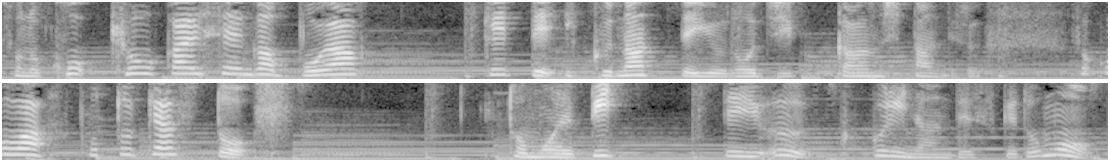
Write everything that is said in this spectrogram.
その境界線がぼやけていくなっていうのを実感したんです。そこは、ポッドキャスト、ともえぴっていうくくりなんですけども、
